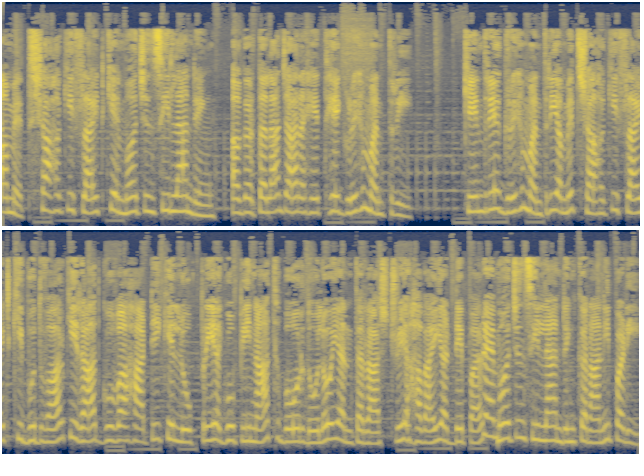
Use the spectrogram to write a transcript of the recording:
अमित शाह की फ़्लाइट की इमरजेंसी लैंडिंग अगरतला जा रहे थे गृह मंत्री। केंद्रीय गृह मंत्री अमित शाह की फ़्लाइट की बुधवार की रात गुवाहाटी के लोकप्रिय गोपीनाथ बोरदोलोई अंतर्राष्ट्रीय हवाई अड्डे पर इमरजेंसी लैंडिंग करानी पड़ी।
